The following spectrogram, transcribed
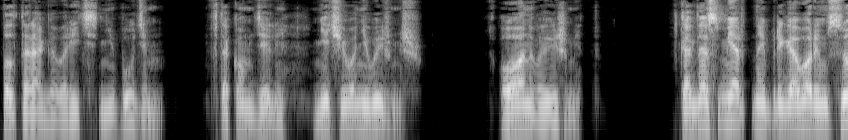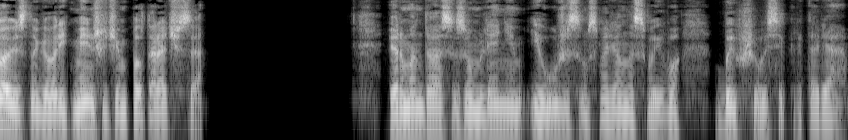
Полтора говорить не будем. В таком деле ничего не выжмешь. Он выжмет. Когда смертный приговор им совестно говорить меньше, чем полтора часа. Вермандуа с изумлением и ужасом смотрел на своего бывшего секретаря.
